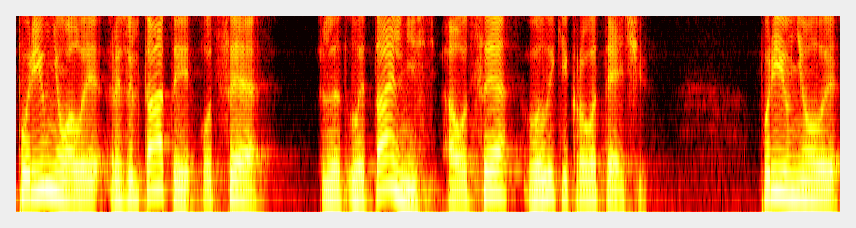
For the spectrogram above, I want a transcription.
порівнювали результати: оце летальність, а оце великі кровотечі. Порівнювали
